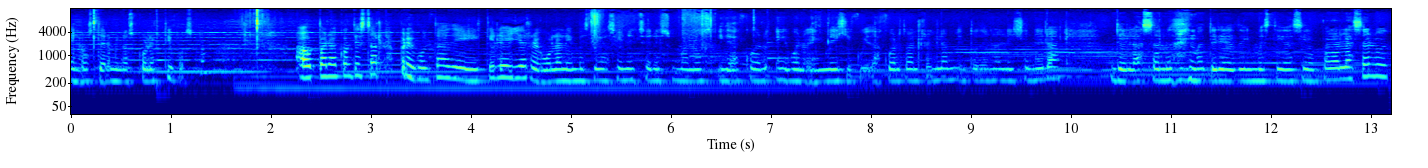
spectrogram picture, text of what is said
en los términos colectivos. Para contestar la pregunta de qué leyes regula la investigación en seres humanos y de acuerdo, eh, bueno, en México y de acuerdo al reglamento de la Ley General de la salud en materia de investigación para la salud,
